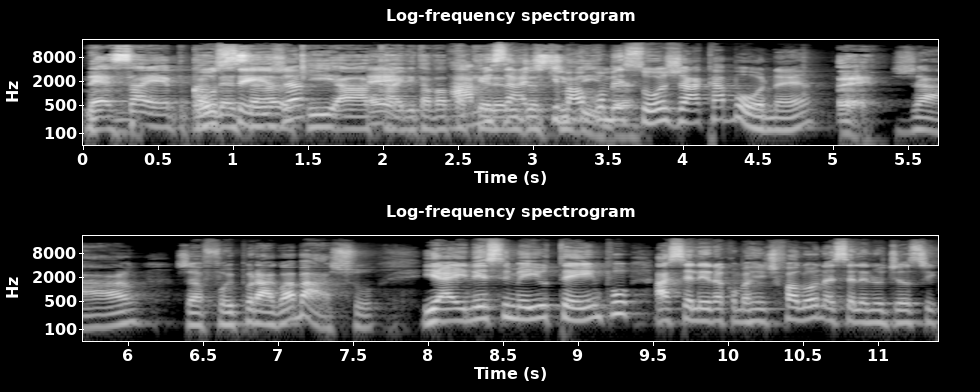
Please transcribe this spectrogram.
Nessa época Ou dessa seja, que a é, Kylie tava a paquerando amizade Justin que mal Bieber. começou já acabou, né? É. Já, já foi por água abaixo. E aí, nesse meio tempo, a Selena, como a gente falou, né? Selena e o Justin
